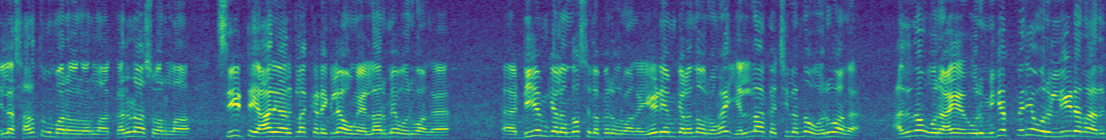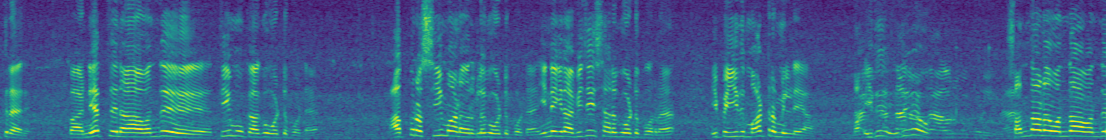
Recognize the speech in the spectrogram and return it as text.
இல்லை சரத்குமார் அவர் வரலாம் கருணாஸ் வரலாம். சீட்டு யார் யாருக்கெல்லாம் கிடைக்கல அவங்க எல்லாருமே வருவாங்க. டிஎம்கேலேருந்தோ சில பேர் வருவாங்க. ஏடிஎம்கேலேருந்தோ வருவாங்க. எல்லா கட்சியிலேருந்தும் வருவாங்க. அதுதான் ஒரு ஒரு மிகப்பெரிய ஒரு லீடராக இருக்கிறாரு. இப்போ நேற்று நான் வந்து திமுகவுக்கு ஓட்டு போட்டேன். அப்புறம் சீமான் அவர்களுக்கு ஓட்டு போட்டேன். இன்றைக்கி நான் விஜய் சாருக்கு ஓட்டு போடுறேன். இப்போ இது மாற்றம் இல்லையா? இது இதுவே சந்தானம் வந்தால் வந்து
